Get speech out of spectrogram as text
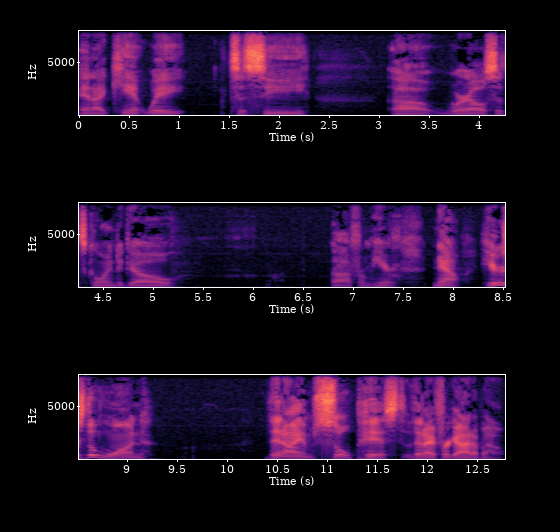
and I can't wait to see uh, where else it's going to go uh, from here. Now, here's the one that I am so pissed that I forgot about.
